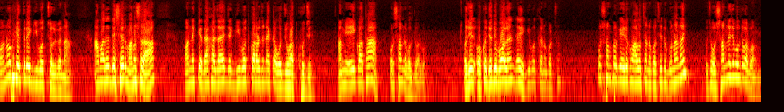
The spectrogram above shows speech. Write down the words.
কোনো ক্ষেত্রে গিবত চলবে না। আমাদের দেশের মানুষরা, অনেককে দেখা যায় যে গিবত করার জন্য একটা অজুহাত খুঁজে। আমি এই কথা ওর সামনে বলতে পারব। ওকে যদি বলেন, এই, গিবত কেন করছ? ওর সম্পর্কে এরকম আলোচনা করছে তো গুণা নয়। বলছে, ওর সামনে যে বলতে পারব আমি?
